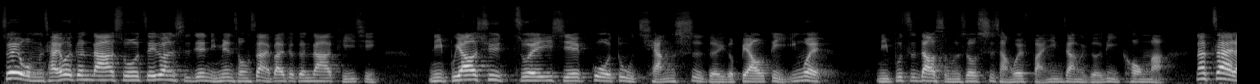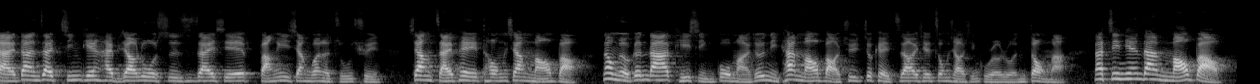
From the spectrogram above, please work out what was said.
所以我们才会跟大家说，这段时间里面，从上礼拜就跟大家提醒，你不要去追一些过度强势的一个标的，因为你不知道什么时候市场会反映这样的一个利空嘛。那再来，但在今天还比较弱势，是在一些防疫相关的族群，像宅配通、像毛宝。那我们有跟大家提醒过嘛？就是你看毛宝去就可以知道一些中小型股的轮动嘛。那今天但毛宝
